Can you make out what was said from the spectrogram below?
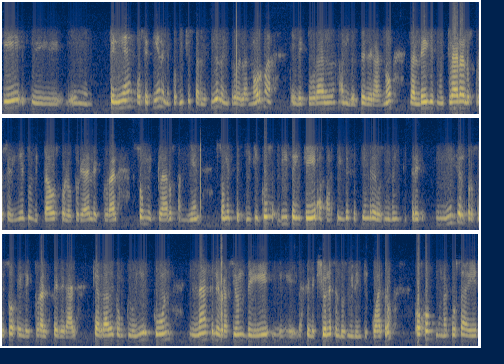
que se eh, tenía o se tiene, mejor dicho, establecida dentro de la norma electoral a nivel federal, ¿no? La ley es muy clara, los procedimientos dictados por la autoridad electoral son muy claros también, son específicos, dicen que a partir de septiembre de 2023 inicia el proceso electoral federal que habrá de concluir con la celebración de eh, las elecciones en 2024. Ojo, una cosa es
